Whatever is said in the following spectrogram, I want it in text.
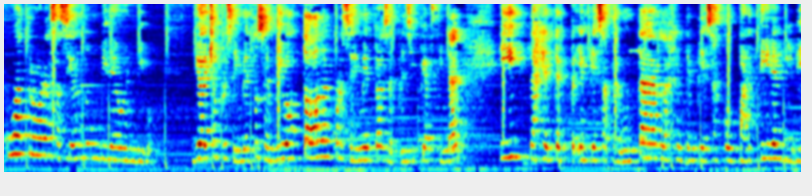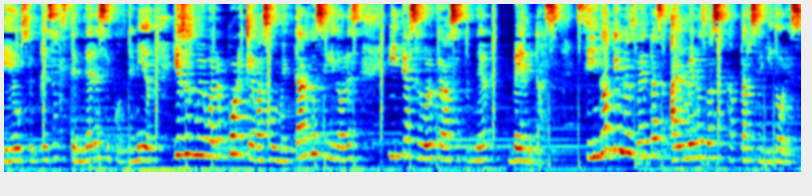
cuatro horas haciendo un video en vivo. Yo he hecho procedimientos en vivo, todo el procedimiento desde el principio al final y la gente empieza a preguntar, la gente empieza a compartir el video, se empieza a extender ese contenido. Y eso es muy bueno porque vas a aumentar tus seguidores y te aseguro que vas a tener ventas. Si no tienes ventas, al menos vas a captar seguidores.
